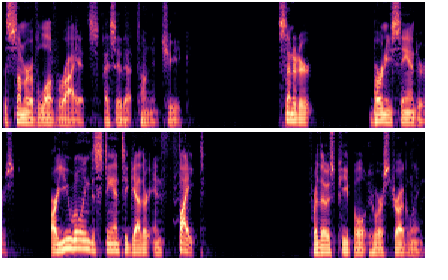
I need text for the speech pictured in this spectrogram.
the Summer of Love riots. I say that tongue in cheek. Senator Bernie Sanders are you willing to stand together and fight for those people who are struggling?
